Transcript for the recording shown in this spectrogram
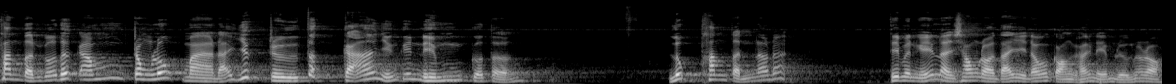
thanh tịnh của thức ấm trong lúc mà đã dứt trừ tất cả những cái niệm của tưởng. Lúc thanh tịnh đó đó, thì mình nghĩ là xong rồi, tại vì đâu còn khởi niệm được nữa đâu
